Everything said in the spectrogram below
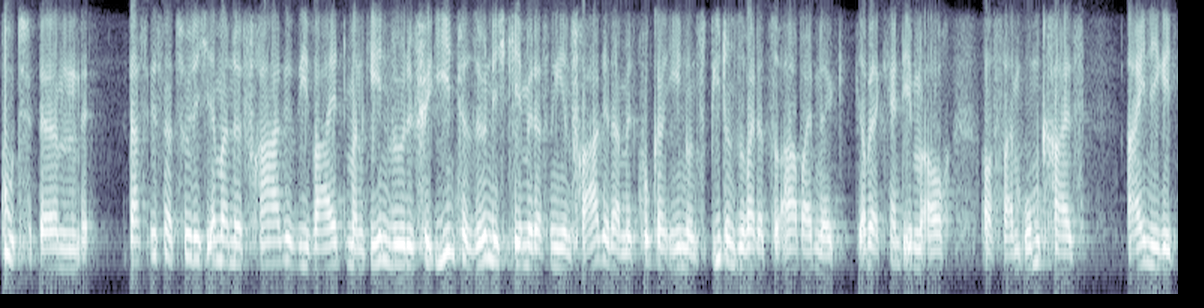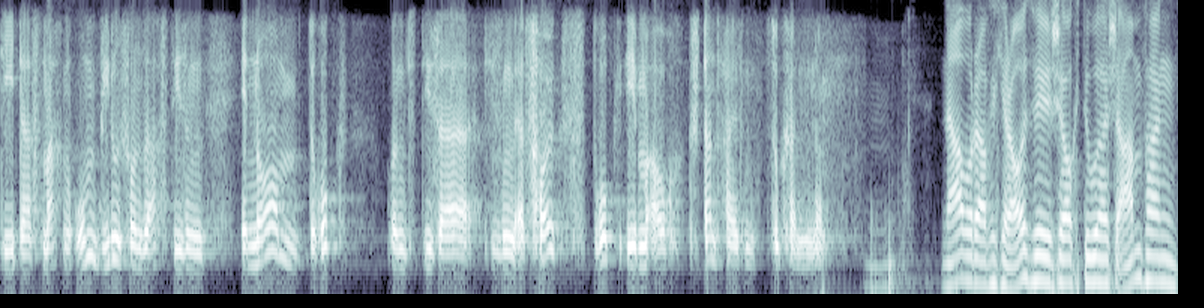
Gut, ähm, das ist natürlich immer eine Frage, wie weit man gehen würde. Für ihn persönlich käme das nie in Frage, da mit Kokain und Speed und so weiter zu arbeiten. Aber er kennt eben auch aus seinem Umkreis einige, die das machen, um, wie du schon sagst, diesen enormen Druck und dieser, diesem Erfolgsdruck eben auch standhalten zu können. Ne? Na, worauf ich raus will, ist auch, du hast am Anfang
